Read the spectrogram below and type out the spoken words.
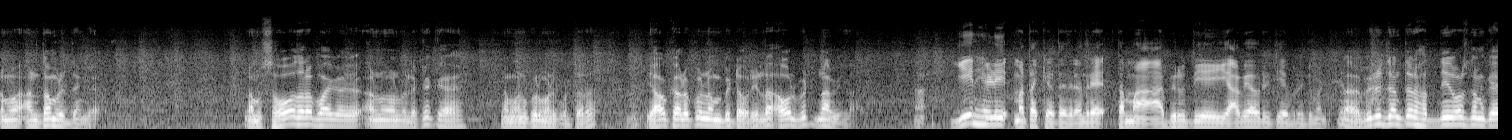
ನಮ್ಮ ಅಣ್ತಂಬ್ರು ಇದ್ದಂಗೆ. ನಮ್ಮ ಸಹೋದರ ಭಾಗ ಅನ್ನೋ ಲೆಕ್ಕಕ್ಕೆ ನಮ್ಮ ಅನುಕೂಲ ಮಾಡಿಕೊಡ್ತಾರೆ ಯಾವ ಕಾಲಕ್ಕೂ ನಮ್ಮ ಬಿಟ್ಟು ಅವರಿಲ್ಲ ಅವ್ರು ಬಿಟ್ಟು ನಾವಿಲ್ಲ. ಏನು ಹೇಳಿ ಮತ ಕೇಳ್ತಾ ಇದ್ರಿ? ಅಂದರೆ ತಮ್ಮ ಅಭಿವೃದ್ಧಿ ಯಾವ್ಯಾವ ರೀತಿ ಅಭಿವೃದ್ಧಿ ಮಾಡ್ತೀವಿ ಅಭಿವೃದ್ಧಿ ಅಂತ ಹದಿನೈದು ವರ್ಷ ನಮ್ಮ ಕೈ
